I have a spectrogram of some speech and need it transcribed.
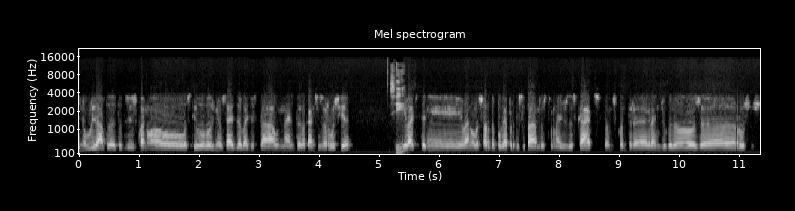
inoblidable de totes és quan l'estiu del 2016 vaig estar un mes de vacances a Rússia, Sí? I vaig tenir bueno, la sort de poder participar en dos tornejos d'escacs doncs, contra grans jugadors eh, russos.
